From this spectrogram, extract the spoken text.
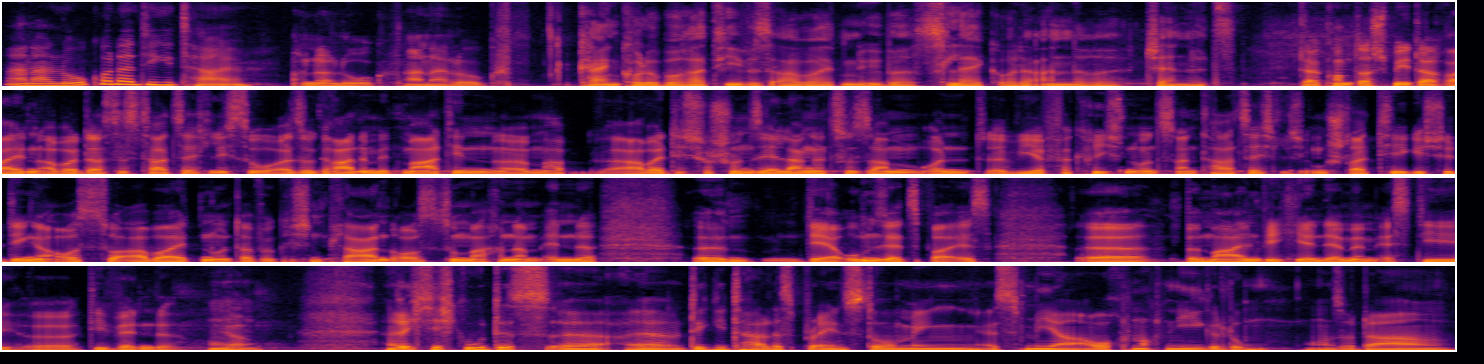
Analog oder digital? Analog. Analog. Kein kollaboratives Arbeiten über Slack oder andere Channels. Da kommt das später rein, aber das ist tatsächlich so. Also gerade mit Martin ähm, hab, arbeite ich ja schon sehr lange zusammen und äh, wir verkriechen uns dann tatsächlich, um strategische Dinge auszuarbeiten und da wirklich einen Plan draus zu machen. Am Ende, ähm, der umsetzbar ist, äh, bemalen wir hier in der MMS die, äh, die Wände. Ja. Ein richtig gutes äh, äh, digitales Brainstorming ist mir auch noch nie gelungen. Also da,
